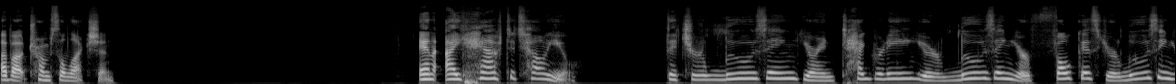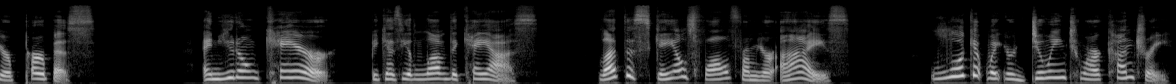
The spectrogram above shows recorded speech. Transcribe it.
about Trump's election. And I have to tell you that you're losing your integrity, you're losing your focus, you're losing your purpose and you don't care because you love the chaos. Let the scales fall from your eyes. Look at what you're doing to our country.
